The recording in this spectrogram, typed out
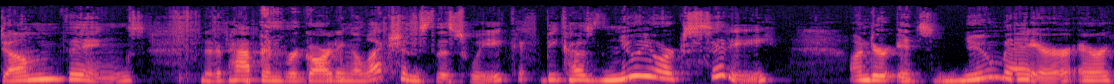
dumb things that have happened regarding elections this week because New York City, under its new mayor, Eric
